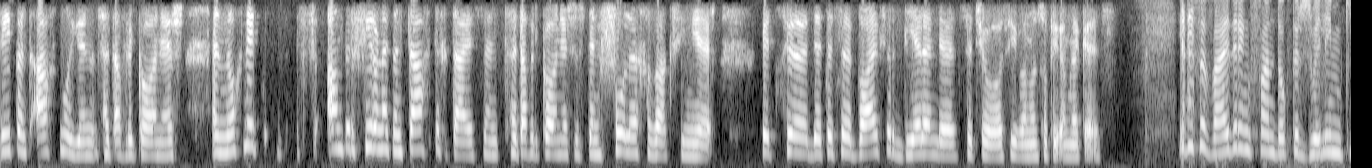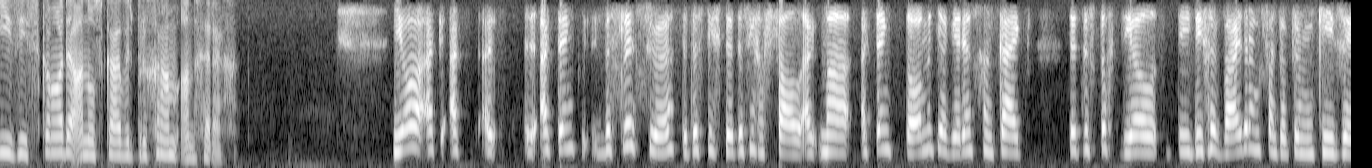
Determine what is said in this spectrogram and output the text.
3.8 miljoen Suid-Afrikaners en nog net amper 480 000 Suid-Afrikaners is ten volle gevaksinereer. Dit so dit is 'n baie verdelende situasie wat ons op die oomblik is. Het die verwydering van Dr. Zweli Mkhize skade aan ons COVID-program aangerig? Ja, ek ek ek, ek dink beslis so, dit is die dit is die geval, ek, maar ek dink daarmee jy weer eens gaan kyk dit is tog deel die die verwydering van Dr. Mkhize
